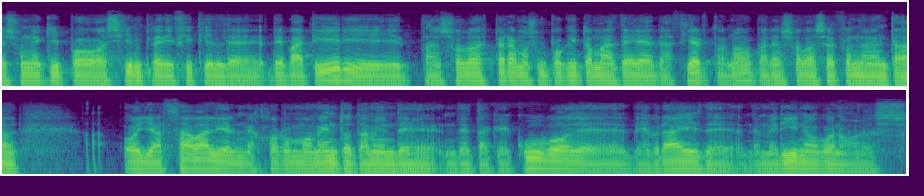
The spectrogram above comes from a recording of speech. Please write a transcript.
es un equipo siempre difícil de, batir y tan solo esperamos un poquito más de, acierto, ¿no? Para eso va a ser fundamental hoy Arzábal y el mejor momento también de, de Taque Cubo, de, de Bryce, de, Merino, bueno, es,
